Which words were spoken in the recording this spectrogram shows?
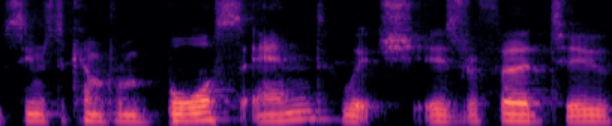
seems to come from Bawsend, which is referred to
